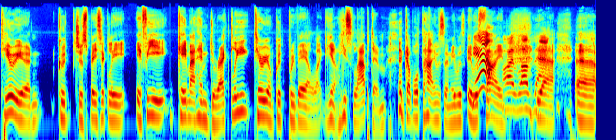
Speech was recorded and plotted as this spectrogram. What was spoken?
Tyrion, could just basically, if he came at him directly, Tyrion could prevail. Like you know, he slapped him a couple times and it was it was Yeah, fine. I love that. Yeah, uh,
